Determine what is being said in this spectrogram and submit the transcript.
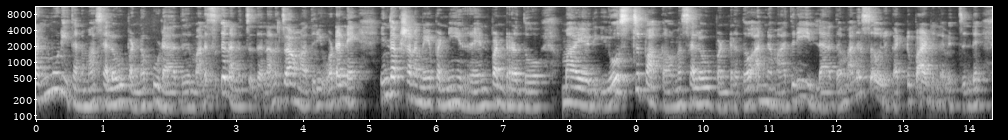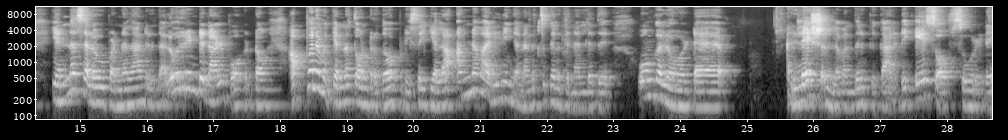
கண்மூடித்தனமாக செலவு பண்ணக்கூடாது. மனசுக்கு நினச்சதை நினச்சா மாதிரி உடனே இந்த க்ஷணமே பண்ணிடுறேன் பண்ணுறதோ ம யோசித்து பார்க்காம செலவு பண்ணுறதோ அந்த மாதிரி இல்லாத மனசை ஒரு கட்டுப்பாடில் வச்சுட்டு என்ன செலவு பண்ணலான் இருந்தாலும் ஒரு ரெண்டு நாள் போகட்டும். அப்போ நமக்கு என்ன தோன்றதோ அப்படி செய்யலாம். அந்த மாதிரி நீங்கள் நினச்சிக்கிறது நல்லது. உங்களோட ரிலேஷனில் வந்திருக்கு கார்டு ஏஸ் ஆஃப் சோர்டு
